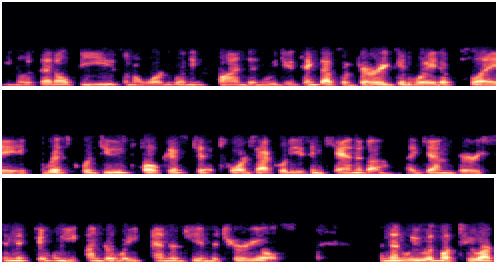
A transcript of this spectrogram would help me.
you know, ZLB is an award-winning fund, and we do think that's a very good way to play risk-reduced focus to, towards equities in Canada. Again, very significantly underweight energy and materials. And then we would look to our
